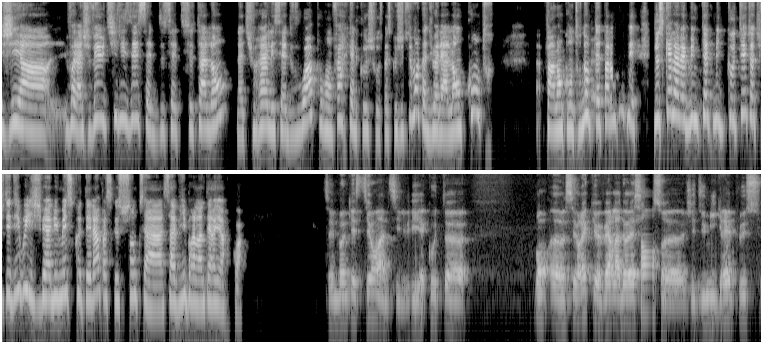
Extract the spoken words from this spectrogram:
j'ai un, voilà, je vais utiliser cette, cette, ce talent naturel et cette voix pour en faire quelque chose. Parce que justement, tu as dû aller à l'encontre. Enfin, l'encontre, non, peut-être pas l'encontre, mais de ce qu'elle avait peut-être mis de côté, toi, tu t'es dit, oui, je vais allumer ce côté-là parce que je sens que ça, ça vibre à l'intérieur, quoi. C'est une bonne question, Anne-Sylvie. Écoute, euh, bon, euh, c'est vrai que vers l'adolescence, euh, j'ai dû migrer plus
